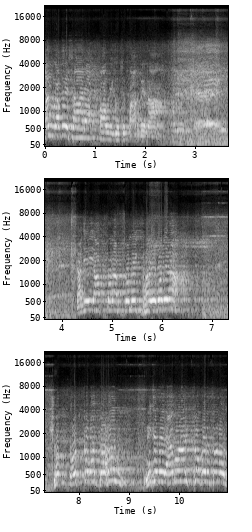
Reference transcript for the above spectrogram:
বাংলাদেশ আর এক পাও এগোতে পারবে না। কাজেই আপনারা শ্রমিক ভাই বোনেরা ঐক্যবদ্ধ হন, নিজেদের এমন ঐক্য করে তুলুন,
